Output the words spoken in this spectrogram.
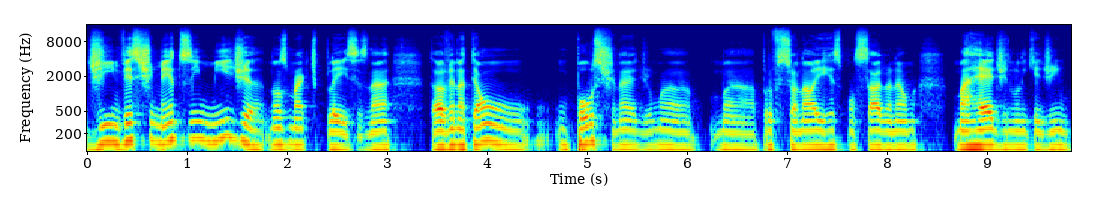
de investimentos em mídia nos marketplaces, né? Tava vendo até um, um post, né, de uma, uma profissional aí responsável, né, uma, uma head no LinkedIn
